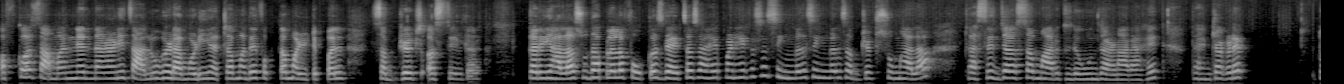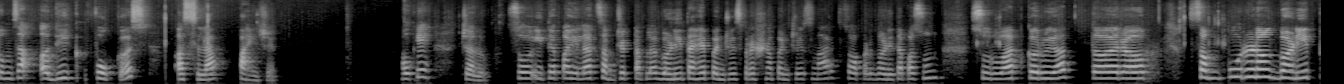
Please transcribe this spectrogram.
ऑफकोर्स सामान्य ज्ञान आणि चालू घडामोडी ह्याच्यामध्ये फक्त मल्टिपल सब्जेक्ट्स असतील तर तर ह्याला सुद्धा आपल्याला फोकस द्यायचाच आहे. पण हे कसं सिंगल सिंगल सब्जेक्ट तुम्हाला जास्तीत जास्त मार्क्स देऊन जाणार आहेत. त्यांच्याकडे तुमचा अधिक फोकस असला पाहिजे. ओके चलो. सो इथे पहिलाच सब्जेक्ट आपला गणित आहे पंचवीस प्रश्न पंचवीस मार्क सो आपण गणितापासून सुरुवात करूयात. तर संपूर्ण गणित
